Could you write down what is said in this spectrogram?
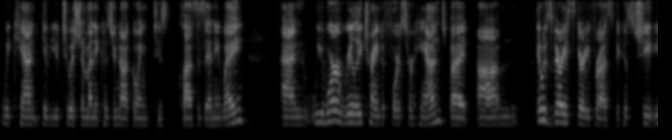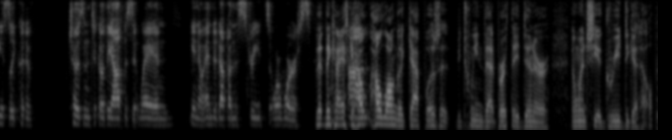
we can't give you tuition money because you're not going to classes anyway and we were really trying to force her hand but um, it was very scary for us because she easily could have chosen to go the opposite way and you know, ended up on the streets or worse. Then can I ask you um, how, how long a gap was it between that birthday dinner and when she agreed to get help?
